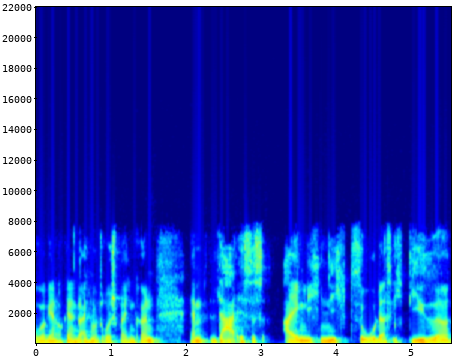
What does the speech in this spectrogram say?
wo wir gerne auch gerne gleich nochmal drüber sprechen können, ähm, da ist es eigentlich nicht so, dass ich diese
